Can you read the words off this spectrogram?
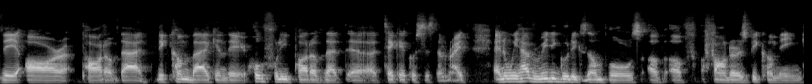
they are part of that. They come back and they're hopefully part of that uh, tech ecosystem, right? And we have really good examples of, of founders becoming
